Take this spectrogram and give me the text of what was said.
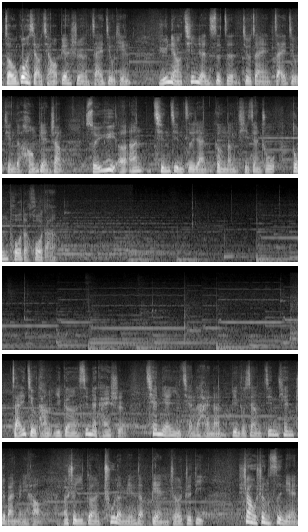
走过小桥，便是载酒亭，“鱼鸟亲人”四字就在载酒亭的横匾上。随遇而安，亲近自然，更能体现出东坡的豁达。载酒堂一个新的开始。千年以前的海南，并不像今天这般美好，而是一个出了名的贬谪之地。绍圣四年，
